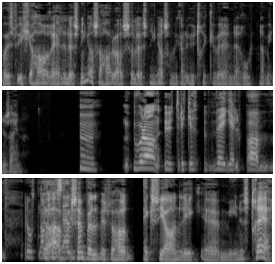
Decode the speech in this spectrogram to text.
Og hvis du ikke har reelle løsninger, så har du altså løsninger som du kan uttrykke ved denne roten av minus 1. Mm. Hvordan uttrykke ved hjelp av roten av Ja, minus for eksempel hvis du har annen lik eh, minus 3,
